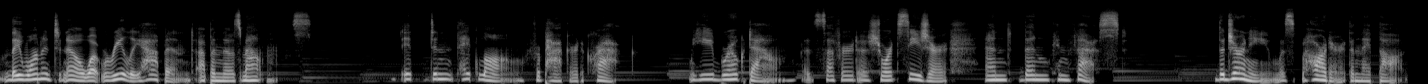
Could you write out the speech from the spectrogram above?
They wanted to know what really happened up in those mountains. It didn't take long for Packer to crack. He broke down, suffered a short seizure, and then confessed. The journey was harder than they thought.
